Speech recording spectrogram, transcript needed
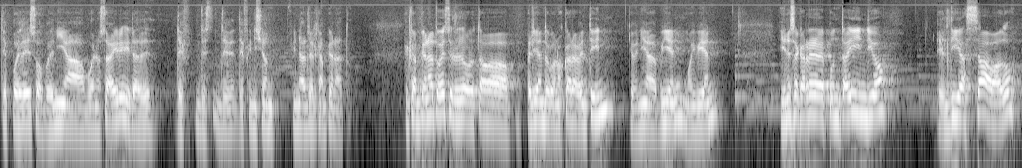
Después de eso venía Buenos Aires y la de- de- de- de- definición final del campeonato. El campeonato ese yo lo estaba peleando con Oscar Aventín, que venía bien, muy bien. Y en esa carrera de Punta Indio, el día sábado,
